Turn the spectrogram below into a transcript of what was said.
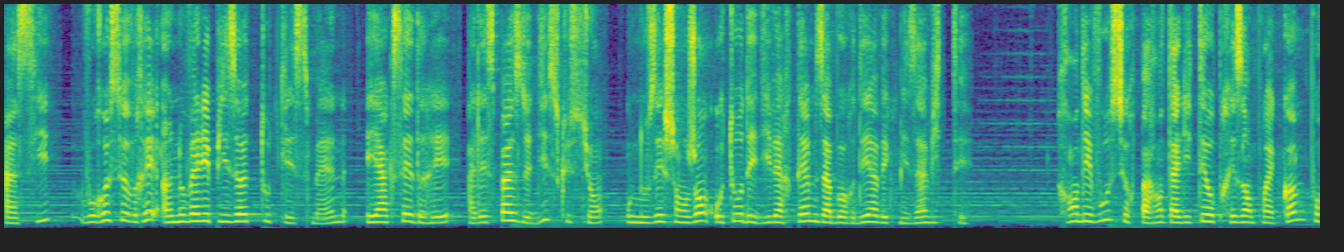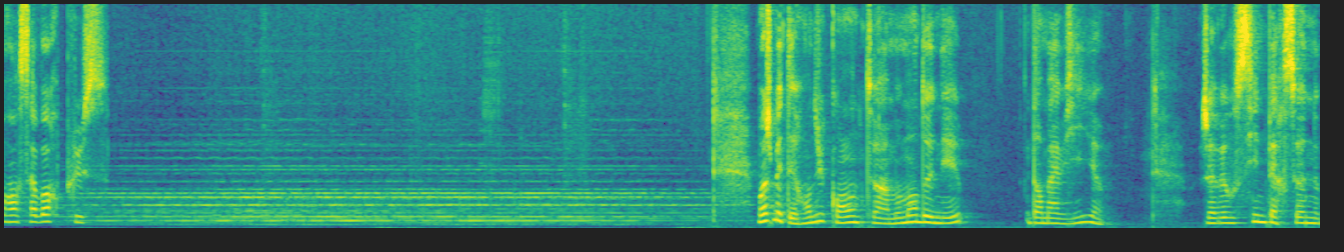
Ainsi, vous recevrez un nouvel épisode toutes les semaines et accéderez à l'espace de discussion où nous échangeons autour des divers thèmes abordés avec mes invités. Rendez-vous sur parentalitéauprésent.com pour en savoir plus. Moi, je m'étais rendu compte à un moment donné dans ma vie, j'avais aussi une personne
